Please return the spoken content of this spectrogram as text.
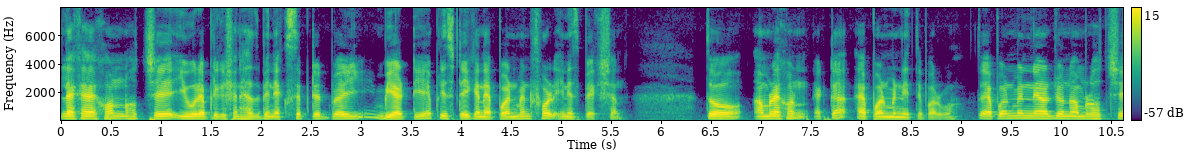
লেখা এখন হচ্ছে your application has been accepted by BRTA please take an appointment for inspection তো আমরা এখন একটা অ্যাপয়েন্টমেন্ট নিতে পারব। তো অ্যাপয়েন্টমেন্ট নেওয়ার জন্য আমরা হচ্ছে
